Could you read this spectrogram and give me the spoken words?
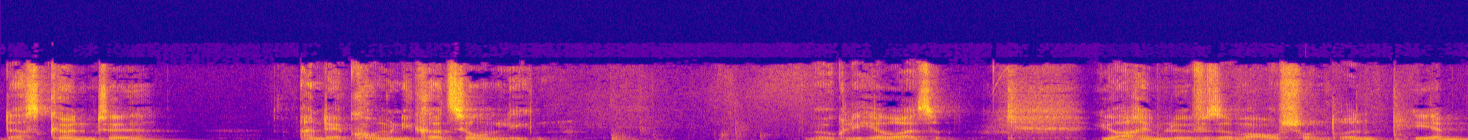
Das könnte an der Kommunikation liegen. Möglicherweise. Joachim Löw ist aber auch schon drin. Hier.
